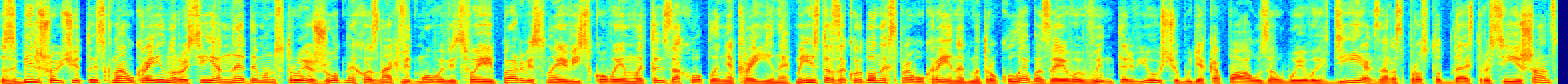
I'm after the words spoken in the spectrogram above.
Збільшуючи тиск на Україну, Росія не демонструє жодних ознак відмови від своєї первісної військової мети захоплення країни. Міністр закордонних справ України Дмитро Кулеба заявив в інтерв'ю, що будь-яка пауза у бойових діях зараз просто дасть Росії шанс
